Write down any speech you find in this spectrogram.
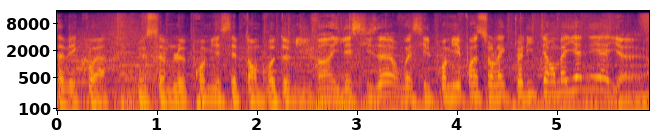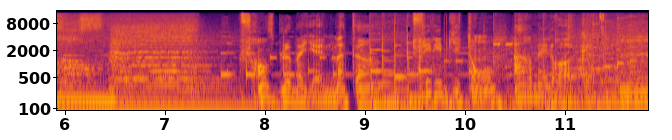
savez quoi Nous sommes le 1er septembre 2020, il est 6h, voici le premier point sur l'actualité en Mayenne et ailleurs. France Bleu Mayenne matin, Philippe Guiton, Armel Rock.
